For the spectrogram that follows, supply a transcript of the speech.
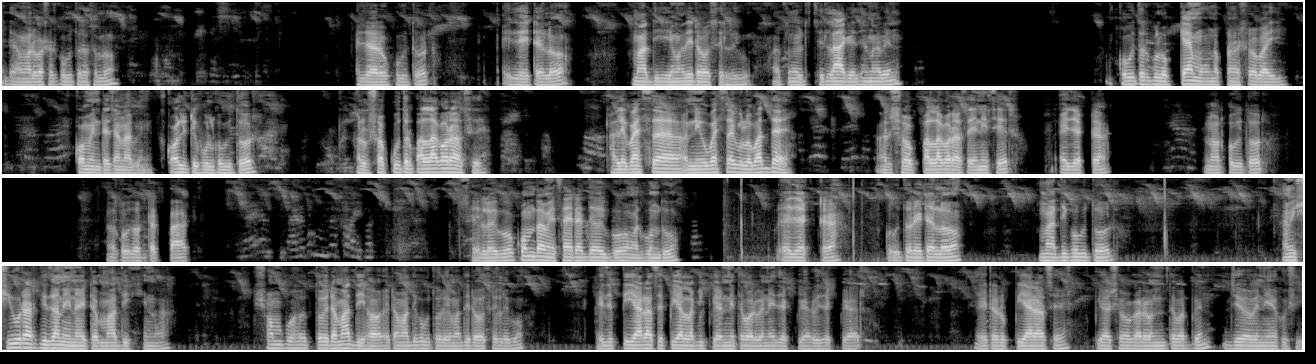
এটা আমার বাসার কবুতর আসলো। এই যে আরও কবুতর। এই যে এটা হলো মাদি, এই মাদিটাও সেল হইব। আপনার লাগে জানাবেন। কবুতরগুলো কেমন আপনারা সবাই কমেন্টে জানাবেন। কোয়ালিটি ফুল কবুতর। আর সব কবুতর পাল্লা করা আছে। খালি বাচ্চা নিউ বাচ্চাগুলো বাদ দেয় আর সব পাল্লা করা আছে নিচের। এই যে একটা নর কবুতর নর কবুতরটার পাক। সে লইব, কম দামে সাইরা দিয়ে হইব আমার বন্ধু। এই যে একটা কবিতর, এটা হলো মাদি কবুতর। আমি শিওর আর কি জানি না এটা মাদি কিনা। সম্ভবত এটা মাদি হয় এটা মাদি কবুতর, এই মাদিটাও সেল লেব। এই যে পেয়ার আছে, পেয়ার লাগলে পেয়ার নিতে পারবেন, এই যে এক পেয়ার, ওই যে এক পেয়ার। এটারও পেয়ার আছে, পেয়ার সহকারেও নিতে পারবেন, যেভাবে নিয়ে খুশি।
